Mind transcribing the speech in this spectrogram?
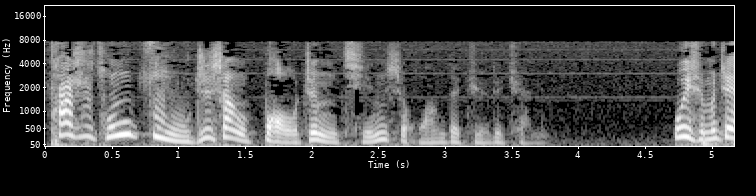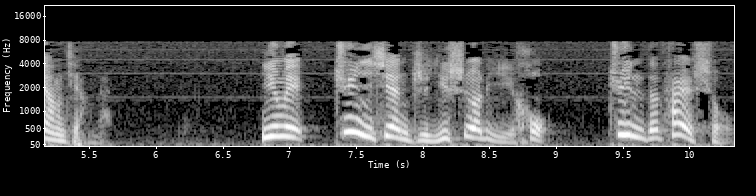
它是从组织上保证秦始皇的绝对权力。为什么这样讲呢？因为郡县制一设立以后，郡的太守、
